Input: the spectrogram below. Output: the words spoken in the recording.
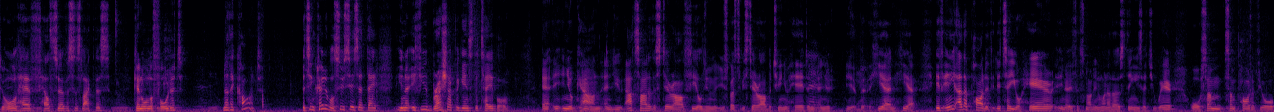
Do all have health services like this? Can all afford it? No, they can't. It's incredible. Sue says that they, you know, if you brush up against the table in your gown and you outside of the sterile field, you, you're supposed to be sterile between your head and, and your, your here and here. If any other part of, let's say your hair, you know, if it's not in one of those thingies that you wear, or some some part of your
